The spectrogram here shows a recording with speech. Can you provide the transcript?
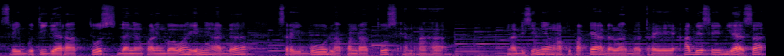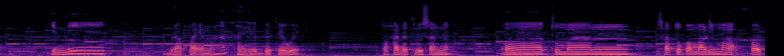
1300 dan yang paling bawah ini ada 1800 mAh Nah, di sini yang aku pakai adalah baterai ABC biasa. Ini berapa mAh ya BTW? Apakah ada tulisannya? Oh, cuman 1,5 volt.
